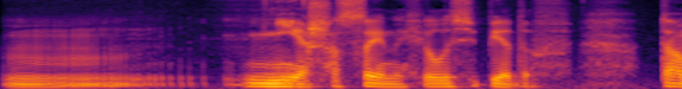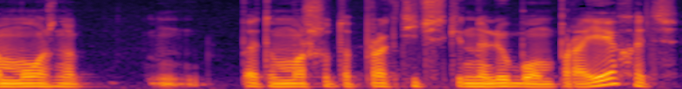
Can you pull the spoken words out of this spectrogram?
э, не шоссейных велосипедов. Там можно по этому маршруту практически на любом проехать.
